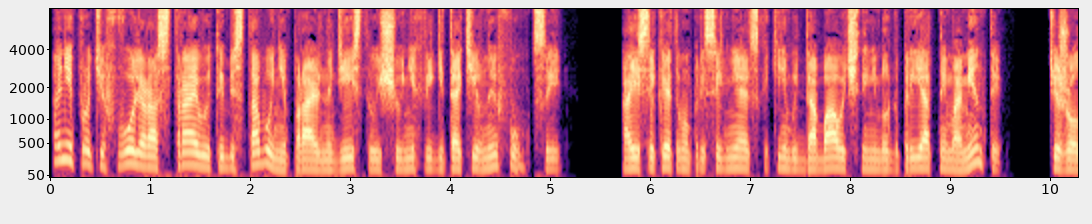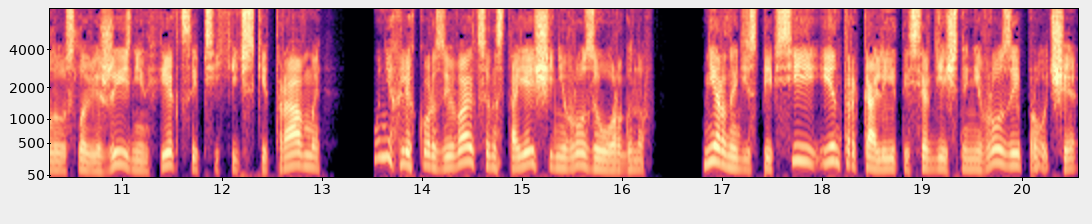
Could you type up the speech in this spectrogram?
они против воли расстраивают и без того неправильно действующие у них вегетативные функции. А если к этому присоединяются какие-нибудь добавочные неблагоприятные моменты, тяжелые условия жизни, инфекции, психические травмы, у них легко развиваются настоящие неврозы органов, нервной диспепсии, энтероколиты, сердечные неврозы и прочее.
